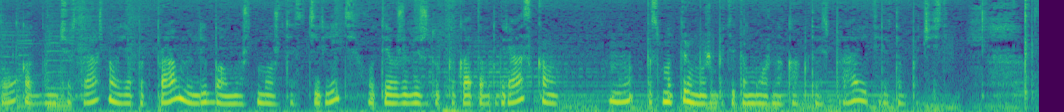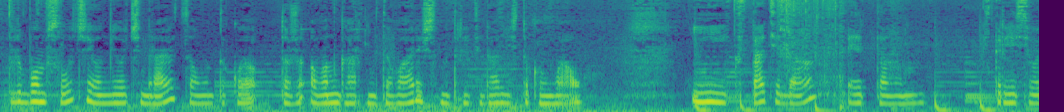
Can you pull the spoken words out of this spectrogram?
то как бы ничего страшного, я подправлю, либо может можно стереть. Вот я уже вижу тут какая-то вот грязка. Ну, посмотрю, может быть, это можно как-то исправить или там почистить. В любом случае, он мне очень нравится. Он такой тоже авангардный товарищ. Смотрите, да, весь такой вау. И, кстати, да, это, скорее всего,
